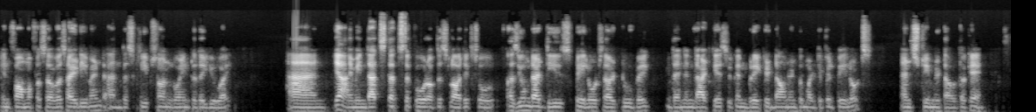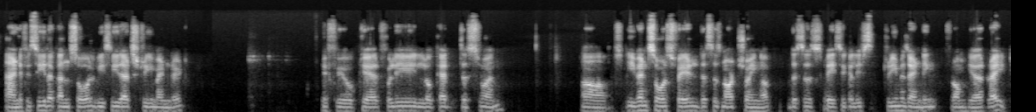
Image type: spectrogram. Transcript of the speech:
in form of a server side event and this keeps on going to the UI. And yeah, I mean, that's that's the core of this logic. So assume that these payloads are too big. Then in that case, you can break it down into multiple payloads and stream it out. Okay. And if you see the console, we see that stream ended. If you carefully look at this one, uh, event source failed. This is not showing up. This is basically stream is ending from here, right?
